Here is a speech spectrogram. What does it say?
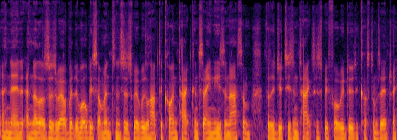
and then and others as well. But there will be some instances where we'll have to contact consignees and ask them for the duties and taxes before we do the customs entry.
